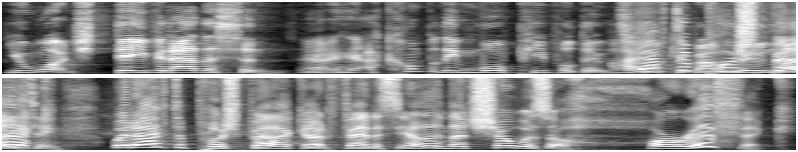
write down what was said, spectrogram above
you watch David Addison. I, I can't believe more people don't talk I have to about push back. moonlighting. Wait, I have to push back on Fantasy Island. That show was a horrific.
